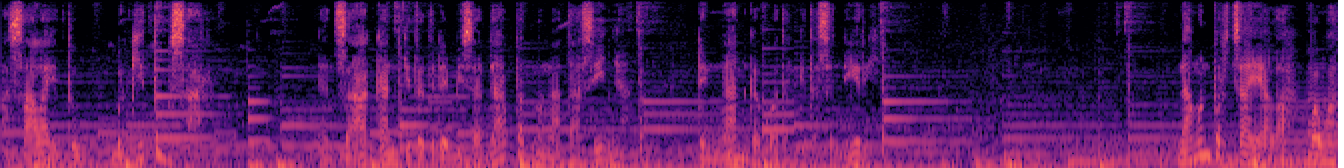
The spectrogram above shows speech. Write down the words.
masalah itu begitu besar dan seakan kita tidak bisa dapat mengatasinya dengan kekuatan kita sendiri. Namun percayalah bahwa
